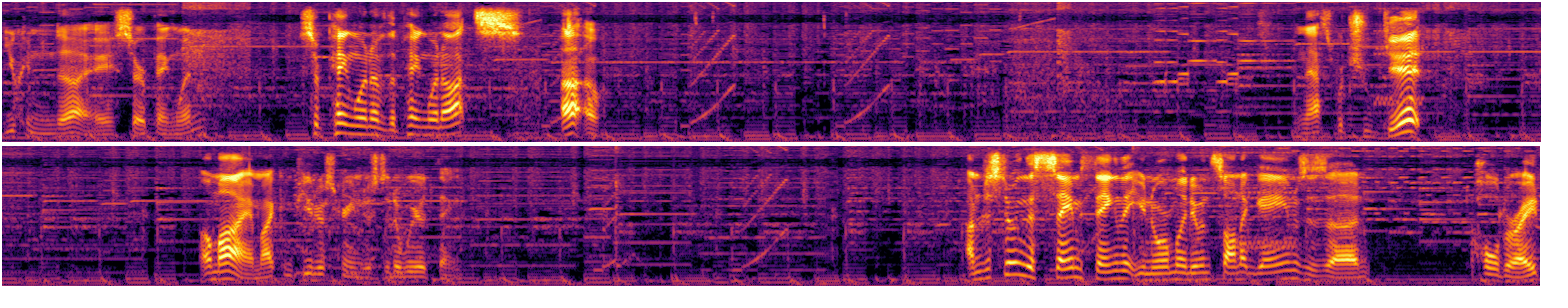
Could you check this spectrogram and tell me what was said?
you can die, Sir Penguin. Sir Penguin of the Penguinots. Uh-oh. And that's what you get! Oh my, my computer screen just did a weird thing. I'm just doing the same thing that you normally do in Sonic games, is uh, hold right.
